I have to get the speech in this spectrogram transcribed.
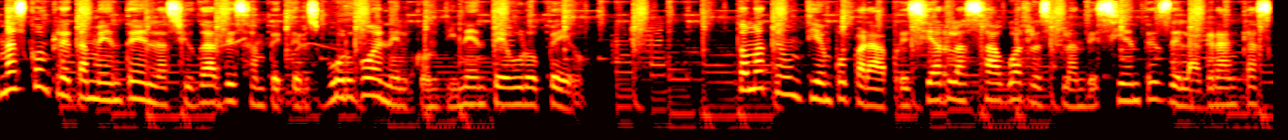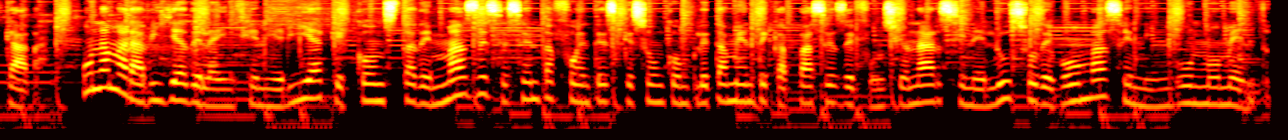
más concretamente en la ciudad de San Petersburgo en el continente europeo. Tómate un tiempo para apreciar las aguas resplandecientes de la Gran Cascada, una maravilla de la ingeniería que consta de más de 60 fuentes que son completamente capaces de funcionar sin el uso de bombas en ningún momento.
